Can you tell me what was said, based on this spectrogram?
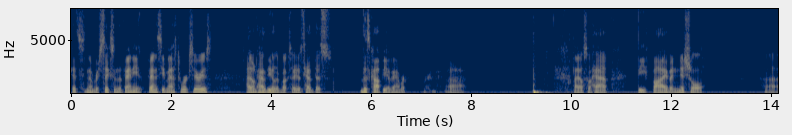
It's number six in the Fantasy Masterwork series. I don't have the other books. I just had this this copy of Amber. Uh, I also have the five initial uh,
